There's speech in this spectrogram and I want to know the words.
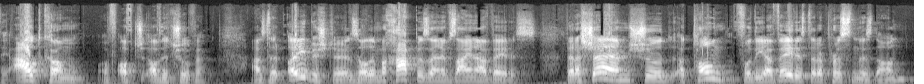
the outcome of, of, of the tshuva. As the Eibishter soll im Mechappe of seine Averis. That Hashem should atone for the Averis that a person has done,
